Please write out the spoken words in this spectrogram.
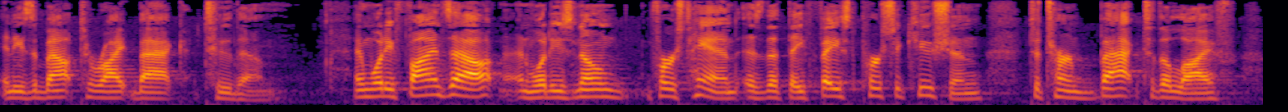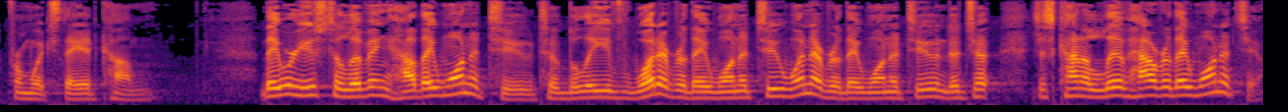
and he's about to write back to them. And what he finds out, and what he's known firsthand, is that they faced persecution to turn back to the life from which they had come. They were used to living how they wanted to, to believe whatever they wanted to, whenever they wanted to, and to ju- just kind of live however they wanted to.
